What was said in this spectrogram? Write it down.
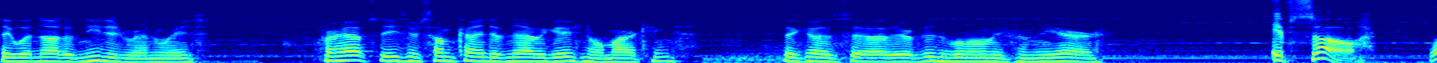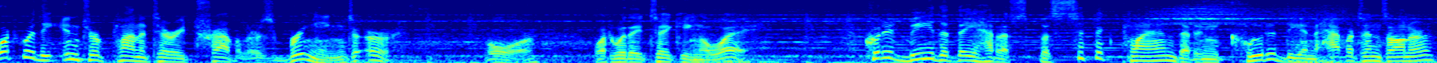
they would not have needed runways. Perhaps these are some kind of navigational markings because uh, they're visible only from the air. If so, what were the interplanetary travelers bringing to Earth? Or what were they taking away? Could it be that they had a specific plan that included the inhabitants on Earth?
